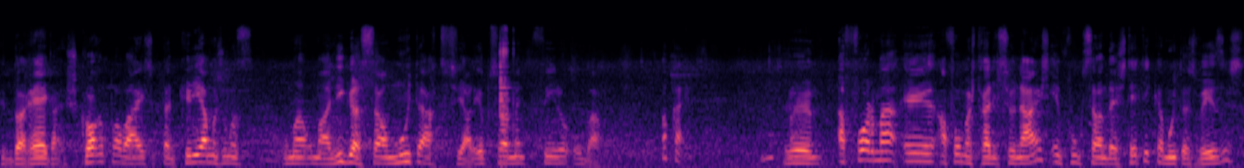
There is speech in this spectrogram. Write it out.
que da rega escorre para baixo, portanto criamos uma, uma, uma ligação muito artificial. Eu pessoalmente prefiro o barro. Ok. Eh, a forma é, há formas tradicionais, em função da estética, muitas vezes.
